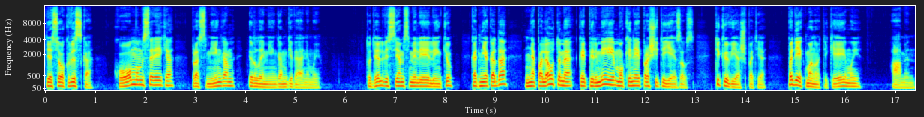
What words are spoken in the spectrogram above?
Tiesiog viską, ko mums reikia prasmingam ir laimingam gyvenimui. Todėl visiems mėlyjei linkiu, kad niekada nepaliautume kaip pirmieji mokiniai prašyti Jėzaus. Tikiu viešpatie, padėk mano tikėjimui. Amen.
